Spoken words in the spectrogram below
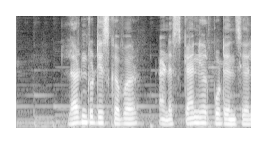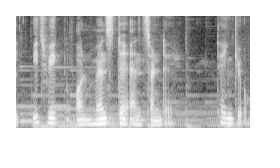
Learn to discover and scan your potential each week on Wednesday and Sunday. Thank you.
